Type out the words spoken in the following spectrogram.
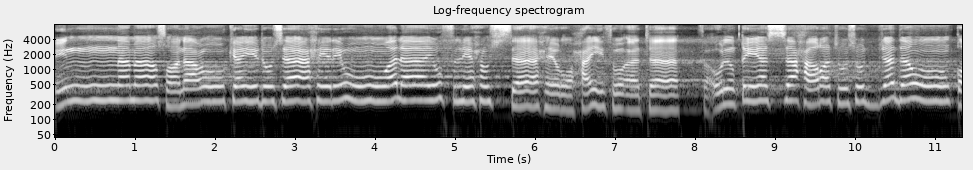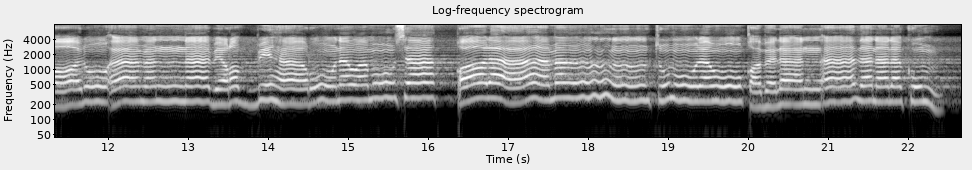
إنما صنعوا كيد ساحر ولا يفلح الساحر حيث أتى فألقي السحرة سجدا قالوا آمنا برب هارون وموسى قال آمنتم له قبل أن آذن لكم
